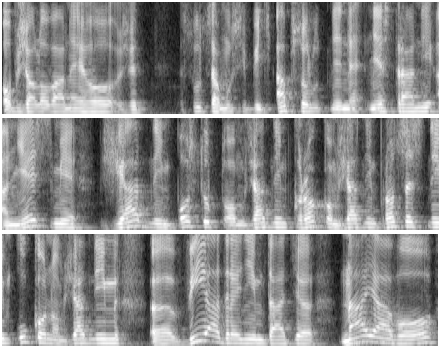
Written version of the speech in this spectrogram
obžalovaného, že súdca musí byť absolútne nestranný a nesmie žiadnym postupom, žiadnym krokom, žiadnym procesným úkonom, žiadnym e, vyjadrením dať e, najavo,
